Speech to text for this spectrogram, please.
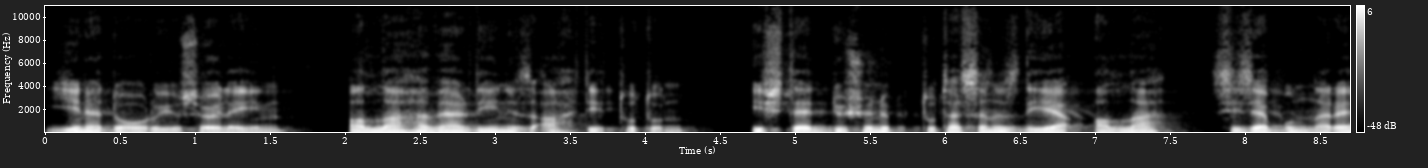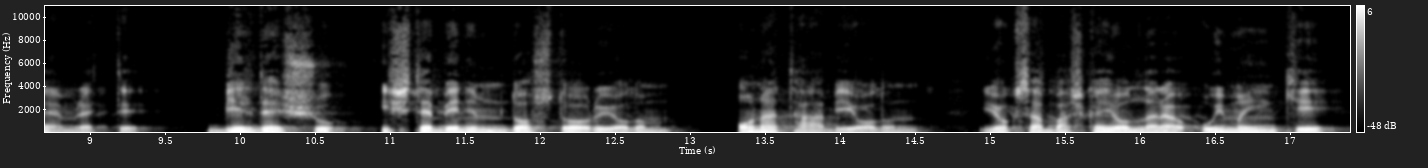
yine doğruyu söyleyin. Allah'a verdiğiniz ahdi tutun. İşte düşünüp tutasınız diye Allah size bunları emretti. Bir de şu, işte benim dost doğru yolum. Ona tabi olun. Yoksa başka yollara uymayın ki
